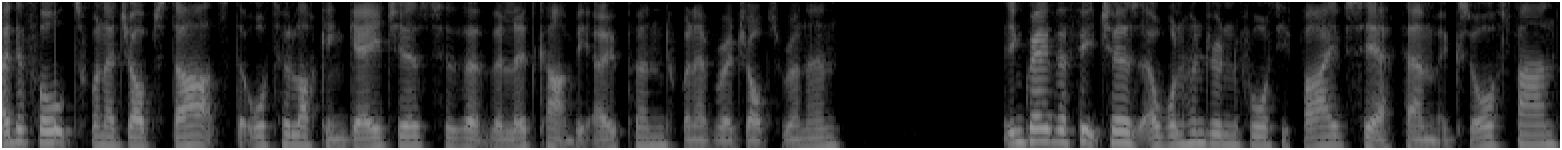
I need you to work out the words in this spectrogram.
By default, when a job starts, the auto lock engages so that the lid can't be opened whenever a job's running. The engraver features a 145 CFM exhaust fan,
